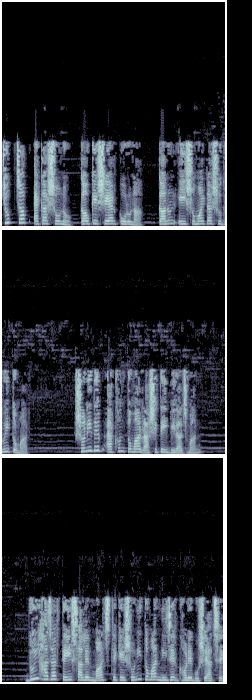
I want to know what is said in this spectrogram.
চুপচাপ একা শোনো, কাউকে শেয়ার করো না কারণ এই সময়টা শুধুই তোমার। শনিদেব এখন তোমার রাশিতেই বিরাজমান। দুই হাজার তেইশ সালের মার্চ থেকে শনি তোমার নিজের ঘরে বসে আছে,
